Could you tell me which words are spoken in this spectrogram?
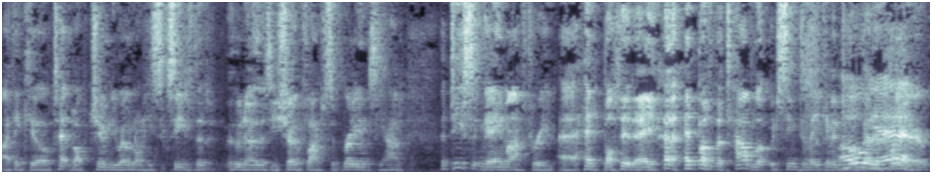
I think he'll take the opportunity. Whether or not he succeeds, that who knows? He's shown flashes of brilliance. He had a decent game after he uh, headbutted a headbutted the tablet, which seemed to make him into Oh a better yeah, player.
